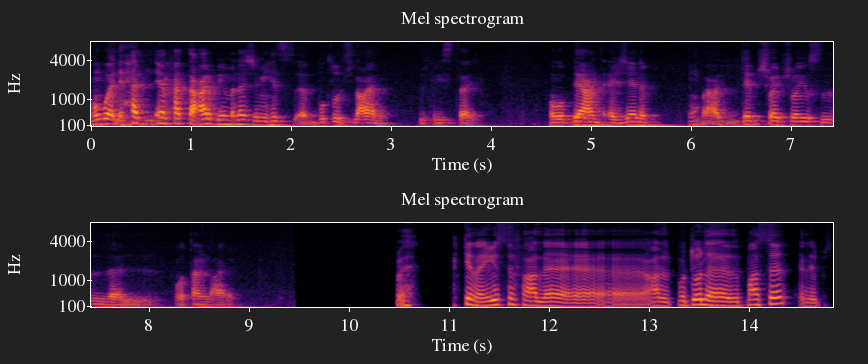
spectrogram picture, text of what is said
هو لحد الآن حتى عربي ما نجم يهز بطولة العالم في ال freestyle. هو بدأ عند اجانب ومن بعد بدأ بشوي بشوي يوصل للوطن العربي. حكينا يوسف على على البطولة مصر اللي باش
